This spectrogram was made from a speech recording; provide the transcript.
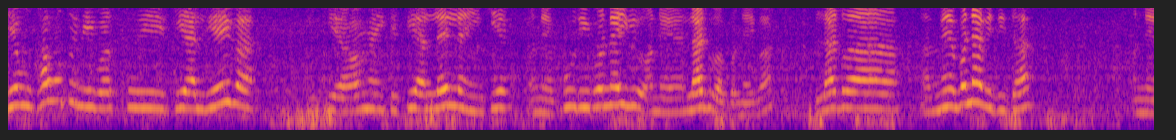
જે હું ખાવું હતું ને એ વસ્તુ એ ત્યાં લઈ આવ્યા. કે અમે કે ત્યાં લઈ લઈ કે અને પૂરી બનાવી અને લાડવા બનાવ્યા. લાડવા મેં બનાવી દીધા. અને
